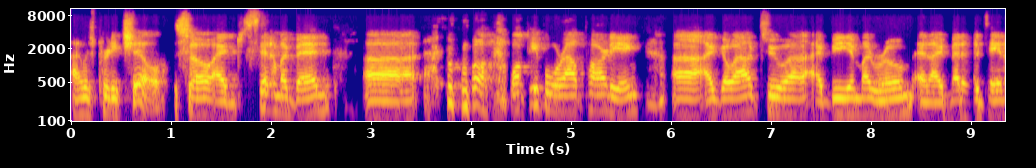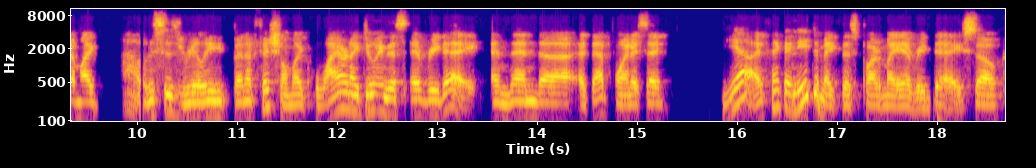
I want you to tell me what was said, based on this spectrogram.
I was pretty chill. So I'd sit on my bed. Uh, while, while people were out partying, uh, I'd go out to, uh, I'd be in my room and I'd meditate. I'm like, oh, this is really beneficial. I'm like, why aren't I doing this every day? And then uh, at that point, I said, yeah, I think I need to make this part of my everyday. So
